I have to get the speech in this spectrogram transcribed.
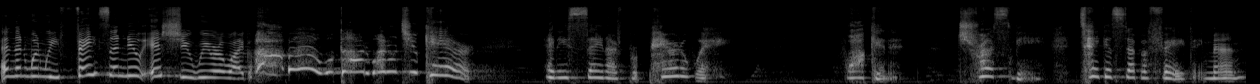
And then when we face a new issue, we were like, oh, well, God, why don't you care? And He's saying, I've prepared a way. Walk in it. Trust me. Take a step of faith. Amen.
